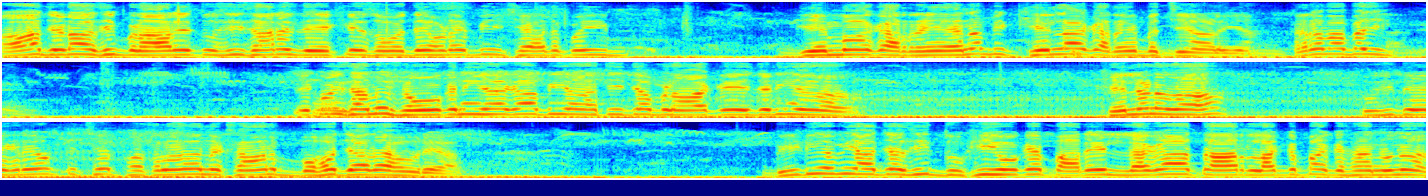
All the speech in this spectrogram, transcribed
ਆ ਜਿਹੜਾ ਅਸੀਂ ਬਣਾ ਰਹੇ ਤੁਸੀਂ ਸਾਰੇ ਦੇਖ ਕੇ ਸੋਚਦੇ ਹੋਣੇ ਵੀ ਸ਼ਾਇਦ ਕੋਈ ਗੇਮਾਂ ਕਰ ਰਹੇ ਆ ਨਾ ਵੀ ਖੇਲਾ ਕਰ ਰਹੇ ਬੱਚਿਆਂ ਵਾਲੀਆਂ। ਹੈ ਨਾ ਬਾਬਾ ਜੀ? ਇਹ ਕੋਈ ਸਾਨੂੰ ਸ਼ੌਂਕ ਨਹੀਂ ਹੈਗਾ ਵੀ ਆ ਚੀਜ਼ਾਂ ਬਣਾ ਕੇ ਜਿਹੜੀਆਂ ਖੇਲਣ ਦਾ। ਤੁਸੀਂ ਦੇਖ ਰਹੇ ਹੋ ਪਿੱਛੇ ਫਸਲਾਂ ਦਾ ਨੁਕਸਾਨ ਬਹੁਤ ਜ਼ਿਆਦਾ ਹੋ ਰਿਹਾ। ਵੀਡੀਓ ਵੀ ਅੱਜ ਅਸੀਂ ਦੁਖੀ ਹੋ ਕੇ ਪਾ ਰਹੇ ਲਗਾਤਾਰ ਲਗਭਗ ਸਾਨੂੰ ਨਾ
